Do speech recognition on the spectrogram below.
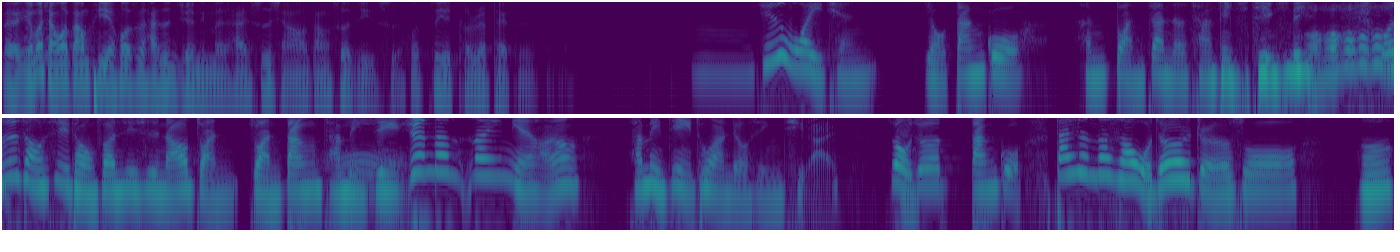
对，有没有想过当 PM，或者还是你觉得你们还是想要当设计师，或自己的 career path 是什么？嗯，其实我以前有当过很短暂的产品经理，我是从系统分析师，然后转转当产品经理，哦因为那那一年好像产品经理突然流行起来，所以我就当过。但是那时候我就会觉得说，嗯。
